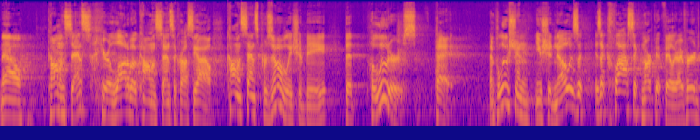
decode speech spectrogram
Now, common sense, I hear a lot about common sense across the aisle. Common sense presumably should be that polluters pay. And pollution, you should know, is a, is a classic market failure. I've heard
